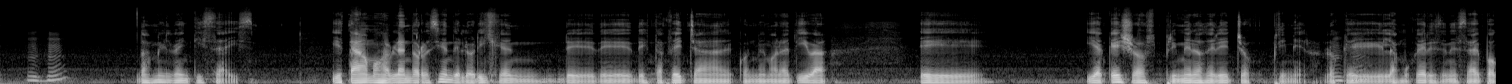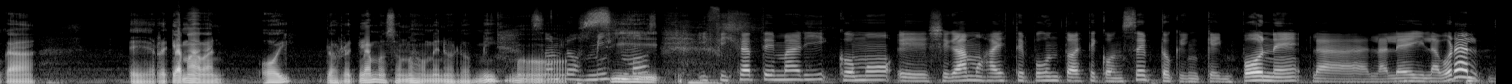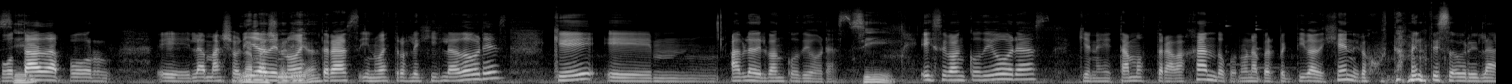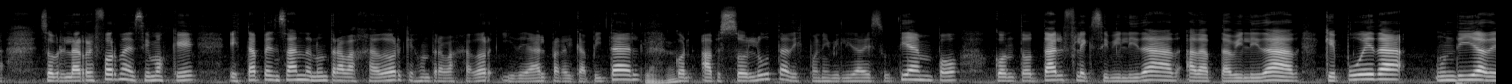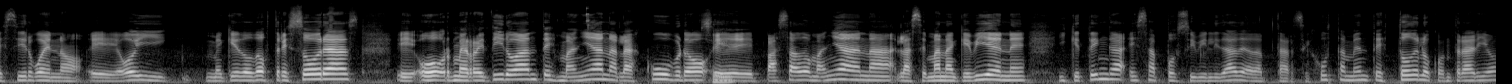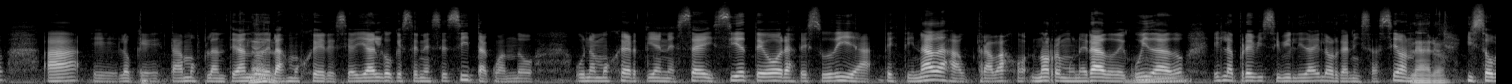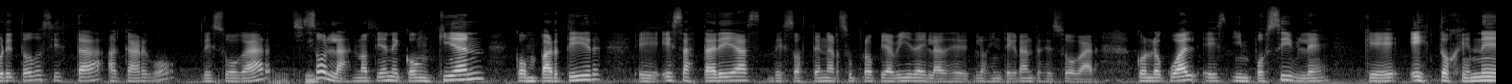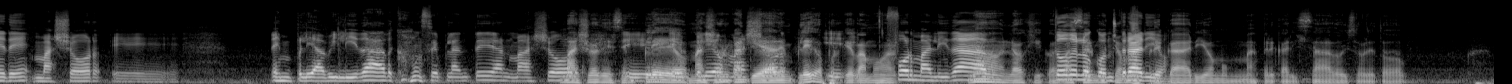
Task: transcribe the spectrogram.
2026, y estábamos hablando recién del origen de, de, esta fecha conmemorativa eh, y aquellos primeros derechos, primero, los que las mujeres en esa época eh, reclamaban, hoy los reclamos son más o menos los mismos. Son los mismos. Y fíjate, Mari, cómo eh, llegamos a este punto, a este concepto que, que impone la, ley laboral, votada por eh, la, mayoría de nuestras y nuestros legisladores, que eh, habla del banco de horas. Sí. Ese banco de horas quienes estamos trabajando con una perspectiva de género justamente sobre la, sobre la reforma, decimos que está pensando en un trabajador que es un trabajador ideal para el capital, con absoluta disponibilidad de su tiempo, con total flexibilidad, adaptabilidad, que pueda un día decir, bueno, eh, hoy me quedo dos, tres horas, eh, o me retiro antes, mañana las cubro, eh, pasado mañana, la semana que viene, y que tenga esa posibilidad de adaptarse. Justamente es todo lo contrario a lo que estamos planteando de las mujeres. Si hay algo que se necesita cuando una mujer tiene seis, siete horas de su día destinadas a un trabajo no remunerado de cuidado, mm. es la previsibilidad y la organización. Claro. Y sobre todo si está a cargo de su hogar sola, no tiene con quién compartir eh, esas tareas de sostener su propia vida y las de los integrantes de su hogar. Con lo cual es imposible que esto genere mayor... Eh, empleabilidad, como se plantean, mayor... Mayores eh, empleos, mayor cantidad de empleos, porque eh, vamos a... Formalidad. No, lógico. Todo lo contrario. más precario, más precarizado y sobre todo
